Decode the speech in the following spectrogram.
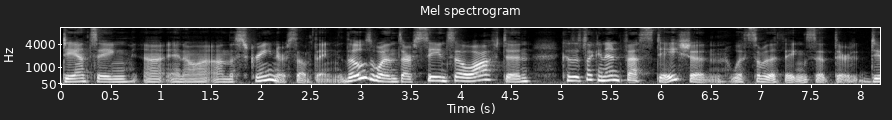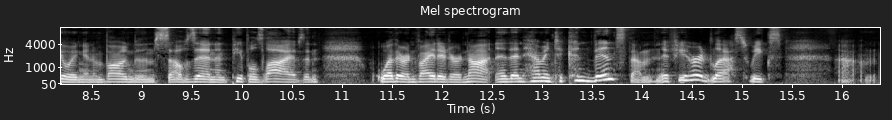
dancing, uh, you know, on the screen or something. Those ones are seen so often because it's like an infestation with some of the things that they're doing and involving themselves in and people's lives and whether invited or not, and then having to convince them. If you heard last week's um,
